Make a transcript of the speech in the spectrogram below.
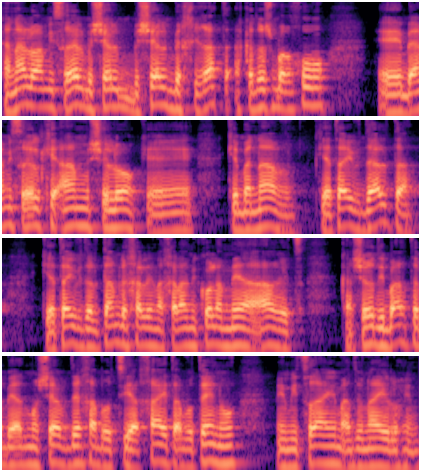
קנה לו עם ישראל בשל, בשל בחירת הקדוש ברוך הוא אה, בעם ישראל כעם שלו, כ, כבניו, כי אתה הבדלת, כי אתה הבדלתם לך לנחלה מכל עמי הארץ, כאשר דיברת ביד משה עבדיך בהוציאך את אבותינו ממצרים, אדוני אלוהים.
